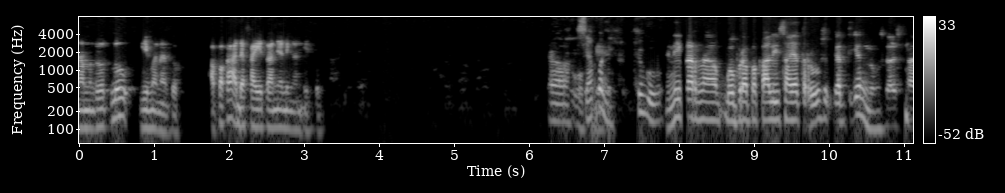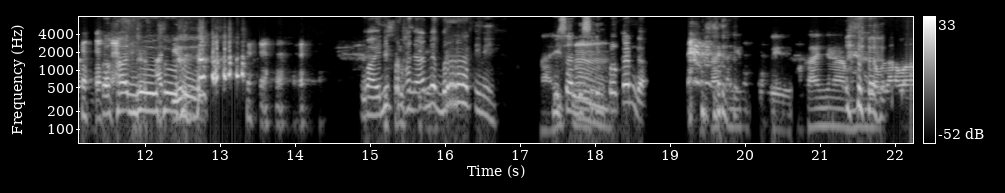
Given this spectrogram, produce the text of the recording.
Nah menurut lu gimana tuh? Apakah ada kaitannya dengan itu? Oke. siapa nih Kugu Ini karena beberapa kali saya terus gantian dong sekali-sekali. aduh Akhirnya. wah ini Disrupsi. pertanyaannya berat ini Nah, bisa itu. disimpulkan nggak Makanya, makanya menjawab awal.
